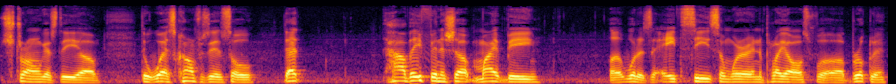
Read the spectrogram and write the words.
strong as the uh, the West Conference is. So that how they finish up might be uh, what is the eighth seed somewhere in the playoffs for uh, Brooklyn,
